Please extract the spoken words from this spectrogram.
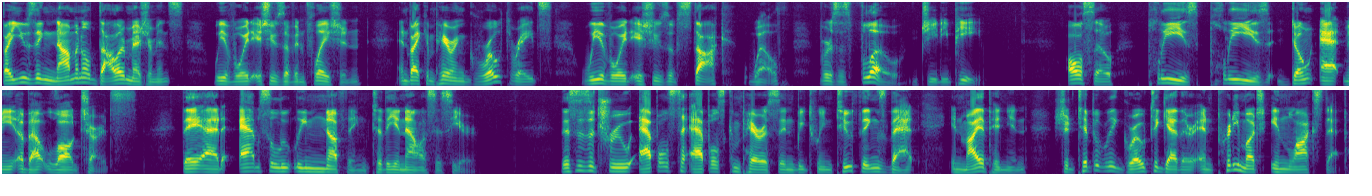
By using nominal dollar measurements, we avoid issues of inflation, and by comparing growth rates, we avoid issues of stock, wealth, versus flow, GDP. Also, please, please don't at me about log charts. They add absolutely nothing to the analysis here. This is a true apples to apples comparison between two things that, in my opinion, should typically grow together and pretty much in lockstep.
